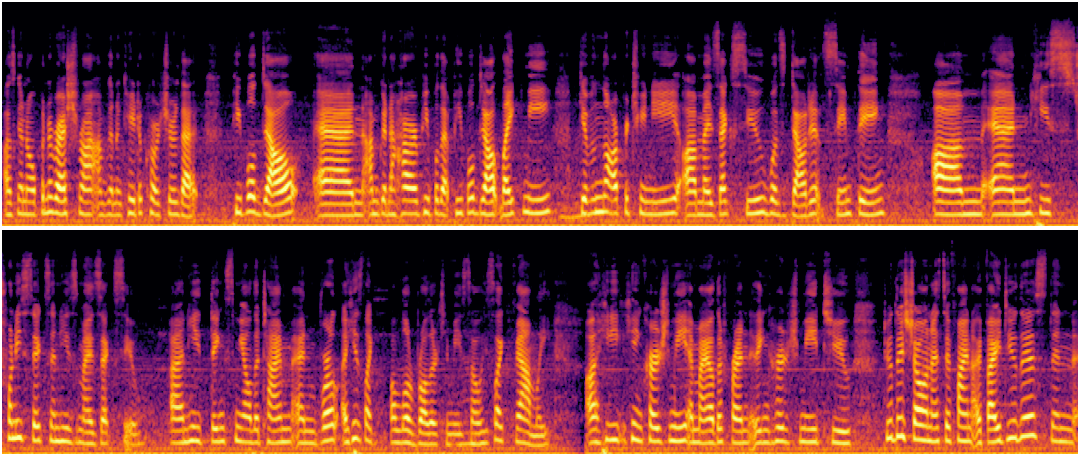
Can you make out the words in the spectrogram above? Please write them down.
I was going to open a restaurant. I'm going to create a culture that people doubt, and I'm going to hire people that people doubt, like me, give them the opportunity. Uh, my exec sous was doubted, same thing. Um, and he's 26 and he's my exec sous. And he thanks me all the time, and we're, uh, he's like a little brother to me, so mm-hmm. he's like family. Uh, he, he encouraged me and my other friend they encouraged me to do this show and i said fine if i do this then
